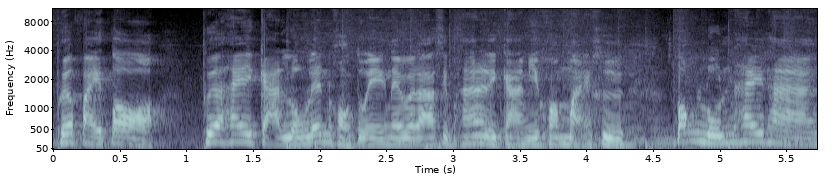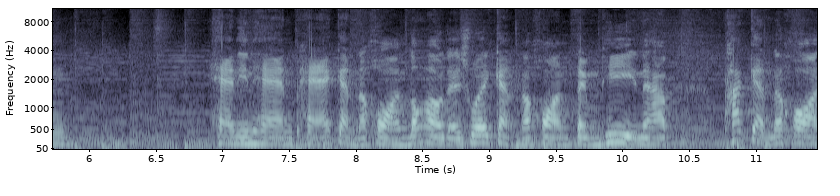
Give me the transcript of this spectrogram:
เพื่อไปต่อ เพื่อให้การลงเล่นของตัวเองในเวลา 15 นาฬิกามีความหมายคือ ต้องลุ้นให้ทางแฮนด์อินแฮนแพ้แก่นนครต้องเอาใจช่วยแก่นนครเต็มที่นะครับ ถ้าแก่นนคร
